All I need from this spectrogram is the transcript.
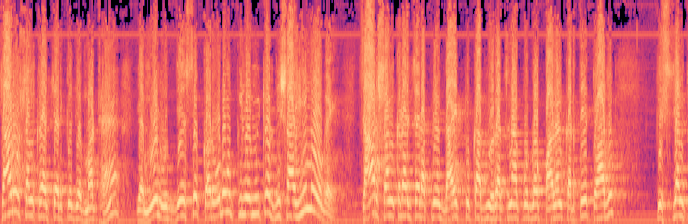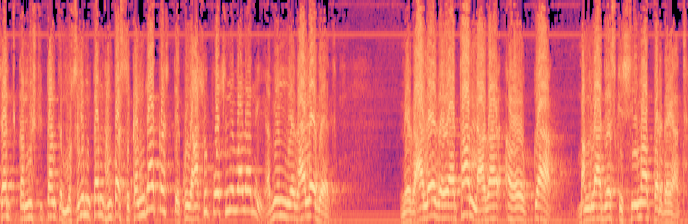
चारों शंकराचार्य के जो मठ हैं, ये मूल उद्देश्य करोड़ों किलोमीटर दिशाहीन हो गए। चार शंकराचार्य अपने दायित्व का भी रचना पूर्वक पालन करते तो आज क्रिश्चियन तंत्र, कम्युनिस्ट तंत्र, मुस्लिम तंत्र हम पर सिकंजा कसते, कोई आँसू पोछने वाला नहीं। अभी हम मेघालय गए थे। मेघालय गया था, नागा क्या, बांग्लादेश की सीमा पर गया था।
